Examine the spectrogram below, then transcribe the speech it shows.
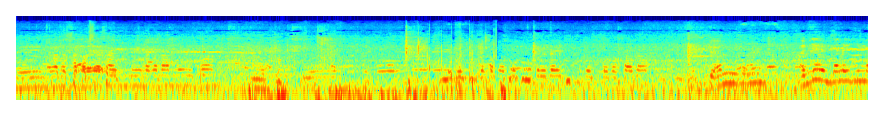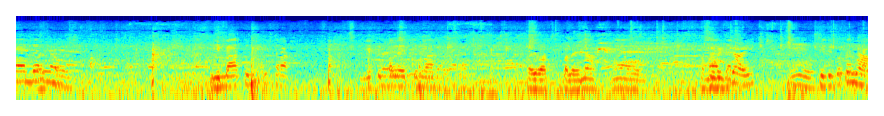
May nakana sa kalyasan, may nakana may ito. Hindi ko dito kapag ito pero dahil ito sa kasada. Ano yun? Adi, balay ni mother na. Di batong truck. Dito balay ni mother. Ay, wat balay na. Ayan. Masulig ka eh. Hmm, silikutin na.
